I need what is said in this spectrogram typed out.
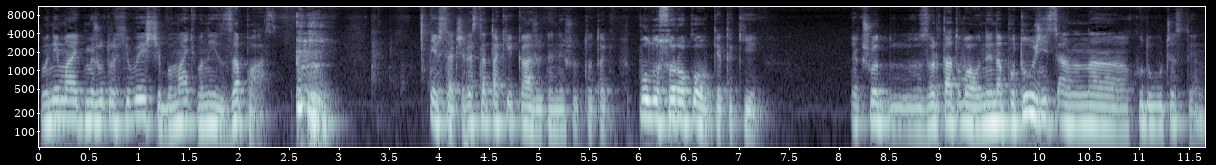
вони мають межу трохи вище, бо мають вони запас. І все, через те так і кажуть на що то так полусороковки такі. Якщо звертати увагу не на потужність, а на ходову частину.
